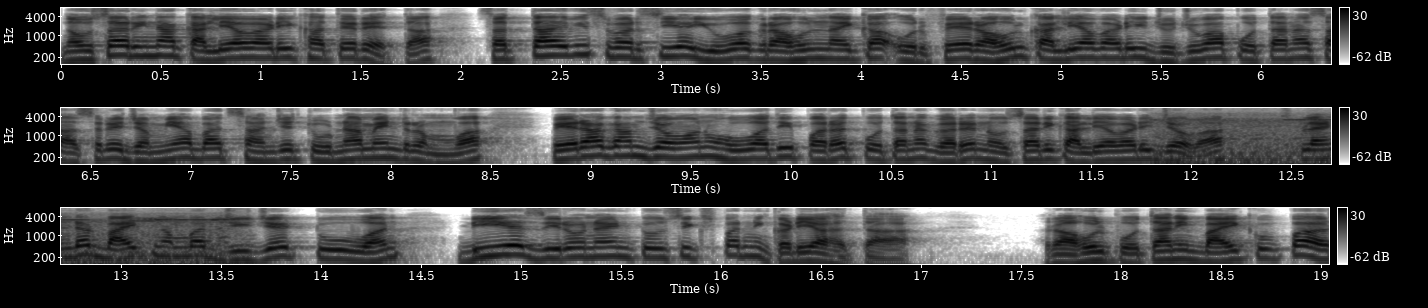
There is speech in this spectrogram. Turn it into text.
નવસારીના કાલિયાવાડી ખાતે રહેતા સત્તાવીસ વર્ષીય યુવક રાહુલ નાયકા ઉર્ફે રાહુલ કાલિયાવાડી જુજવા પોતાના સાસરે જમ્યા બાદ સાંજે ટુર્નામેન્ટ રમવા પેરાગામ જવાનું હોવાથી પરત પોતાના ઘરે નવસારી કાલિયાવાડી જવા Splendor bike number GJ two one DA zero nine two six પર નીકળ્યા હતા. રાહુલ પોતાની બાઇક ઉપર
